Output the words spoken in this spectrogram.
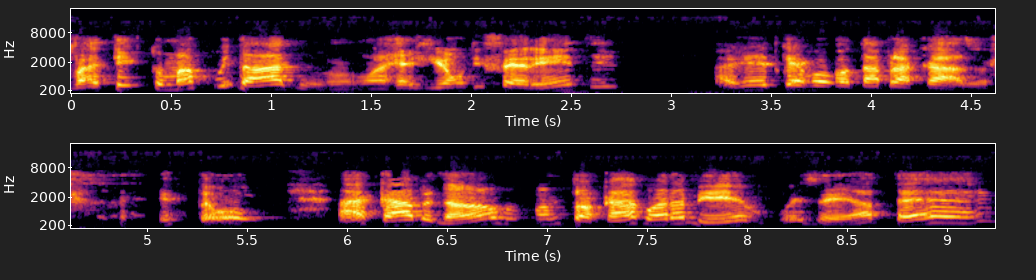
vai ter que tomar cuidado. Uma região diferente, a gente quer voltar para casa. Então, acaba, não, vamos tocar agora mesmo. Pois é, até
